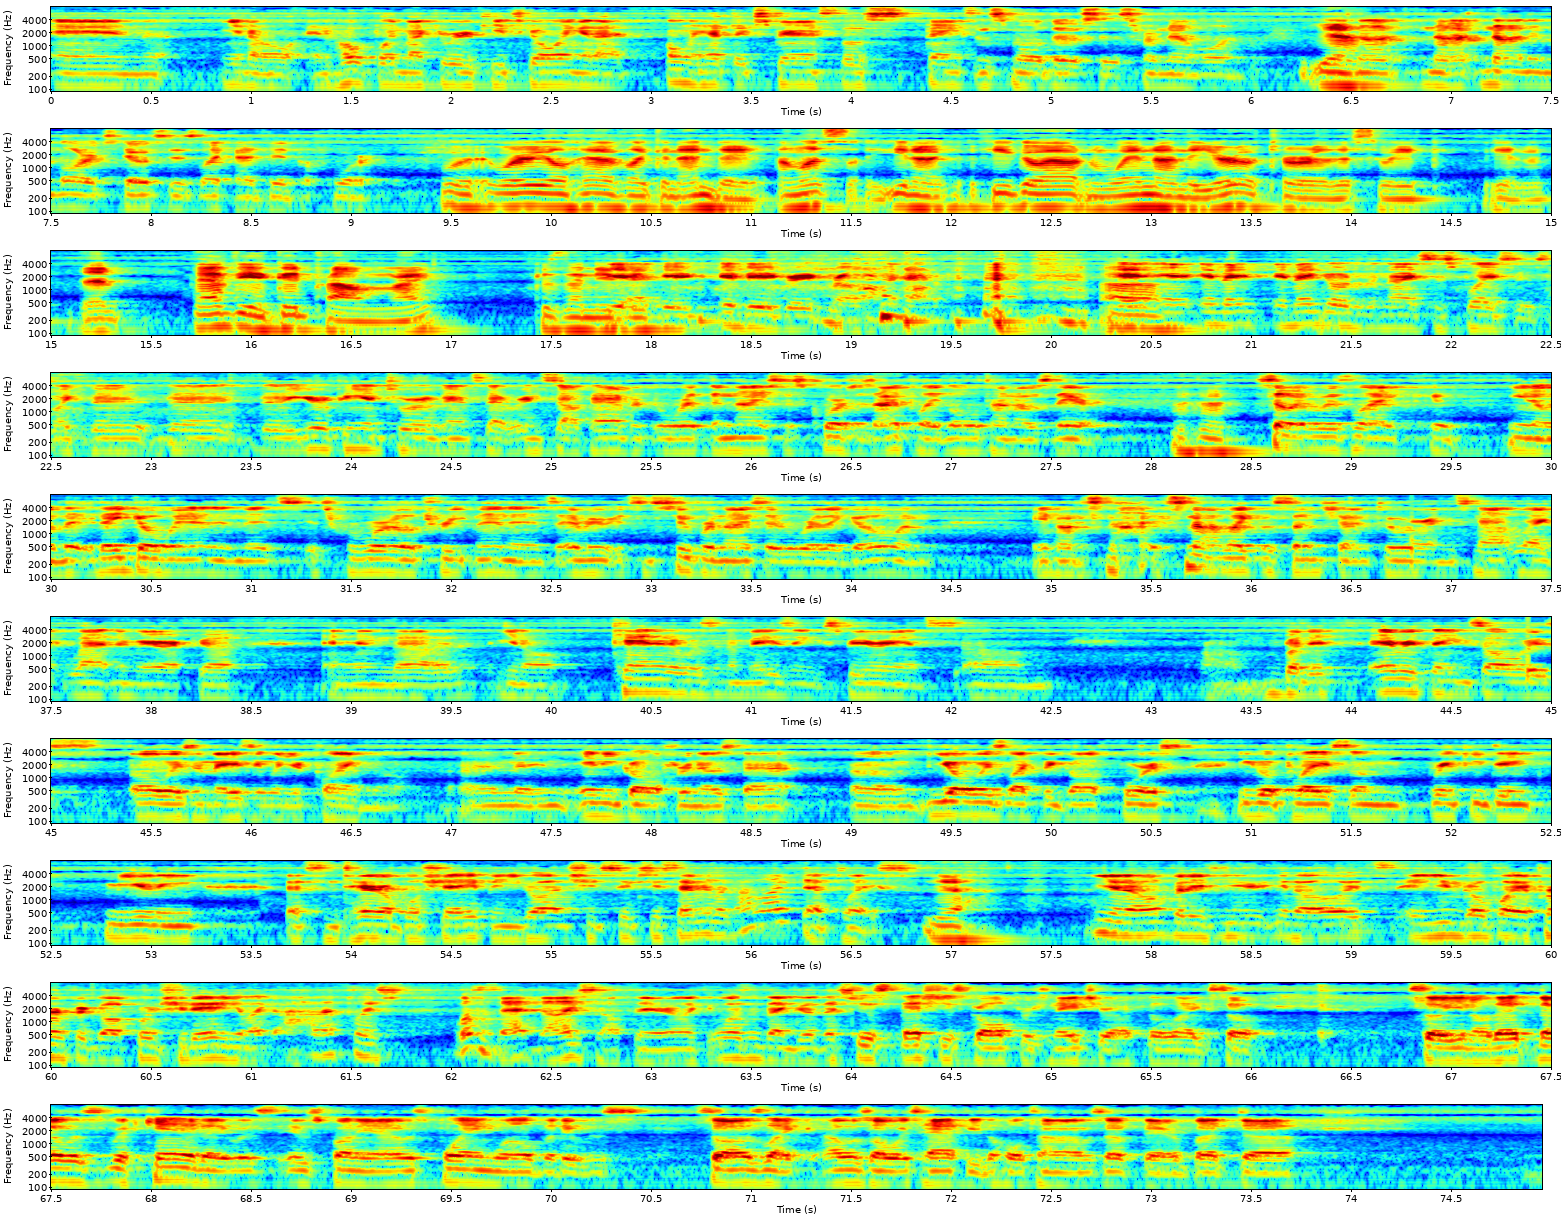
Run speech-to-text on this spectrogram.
And you know and hopefully my career keeps going and i only have to experience those things in small doses from now on. Yeah. Not not not in large doses like i did before where, where you'll have like an end date. Unless you know if you go out and win on the Euro Tour this week you know that that'd be a good problem right? Because then you'd yeah it'd be, be, it'd be a great problem to have. Uh, and, and, and they and they go to the nicest places. Like the, the the european tour events that were in south africa were at the nicest courses i played the whole time i was there. Uh-huh. So it was like, you know, they, they go in and it's it's royal treatment and it's every it's super nice everywhere they go and you know it's not it's not like the Sunshine Tour and it's not like Latin America and uh, you know Canada was an amazing experience. Um, um, but it, everything's always always amazing when you're playing well, and, and any golfer knows that. Um, you always like the golf course. You go play some rinky-dink muni that's in terrible shape, and you go out and shoot 67. You're like, I like that place yeah you know. But if you, you know, it's you can go play a perfect golf course, shoot 80, you're like, ah, that place wasn't that nice out there. Like it wasn't that good. That's just that's just golfer's nature. I feel like so. So you know that that was with Canada. It was it was funny. I was playing well, but it was so I was like I was always happy the whole time I was up there. But uh,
